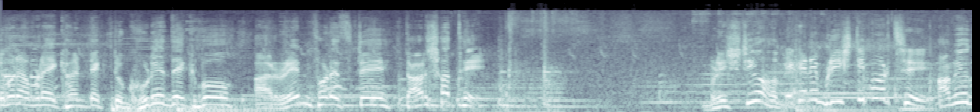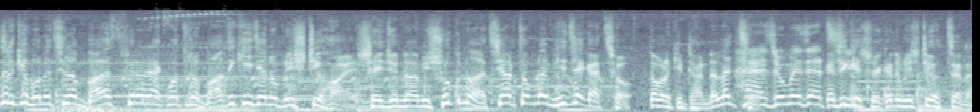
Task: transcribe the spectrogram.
এবার আমরা এখানটা একটু ঘুরে দেখব আর রেন ফরেস্টে তার সাথে বৃষ্টিও হবে। এখানে বৃষ্টি পড়ছে। আমি ওদেরকে বলেছিলাম বায়োস্ফিয়ারের একমাত্র বাদিকেই যেন বৃষ্টি হয়। সেই জন্য আমি শুকনো আছি আর তোমরা ভিজে গেছো। তোমার কি ঠান্ডা লাগছে? হ্যাঁ, জমে যাচ্ছি। এদিকে এসো, এখানে বৃষ্টি হচ্ছে না।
